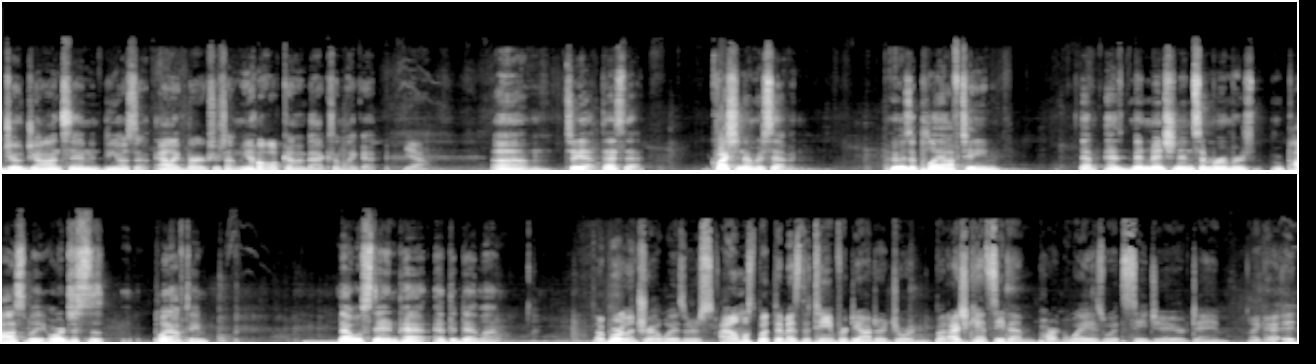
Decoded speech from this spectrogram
Joe Johnson, you know, some, Alec Burks or something, you know, all coming back, something like that. yeah. Um, so yeah, that's that. Question number seven: Who is a playoff team that has been mentioned in some rumors, possibly, or just a playoff team that will stand pat at the deadline? The Portland Trailblazers. I almost put them as the team for DeAndre Jordan, but I just can't see them parting ways with CJ or Dame. Like it,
